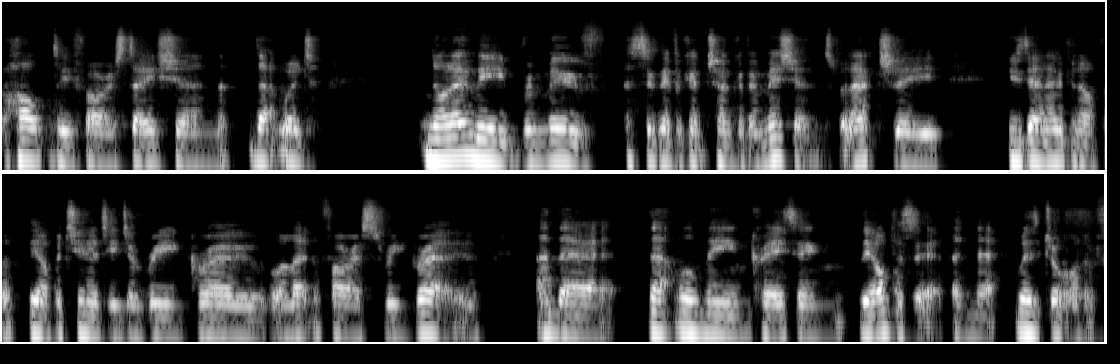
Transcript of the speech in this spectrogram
halt deforestation, that would not only remove a significant chunk of emissions, but actually you then open up the opportunity to regrow or let the forests regrow. And there that will mean creating the opposite, a net withdrawal of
